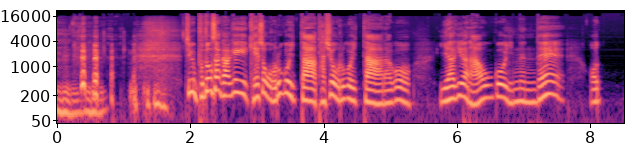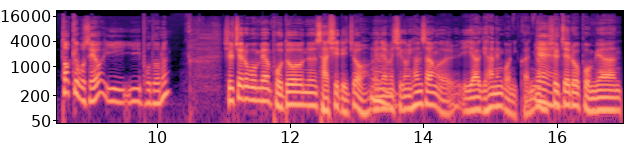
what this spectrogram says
음. 지금 부동산 가격이 계속 오르고 있다, 다시 오르고 있다라고 이야기가 나오고 있는데 어떻게 보세요? 이, 이 보도는? 실제로 보면 보도는 사실이죠. 왜냐하면 음. 지금 현상을 이야기하는 거니까요. 네. 실제로 보면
